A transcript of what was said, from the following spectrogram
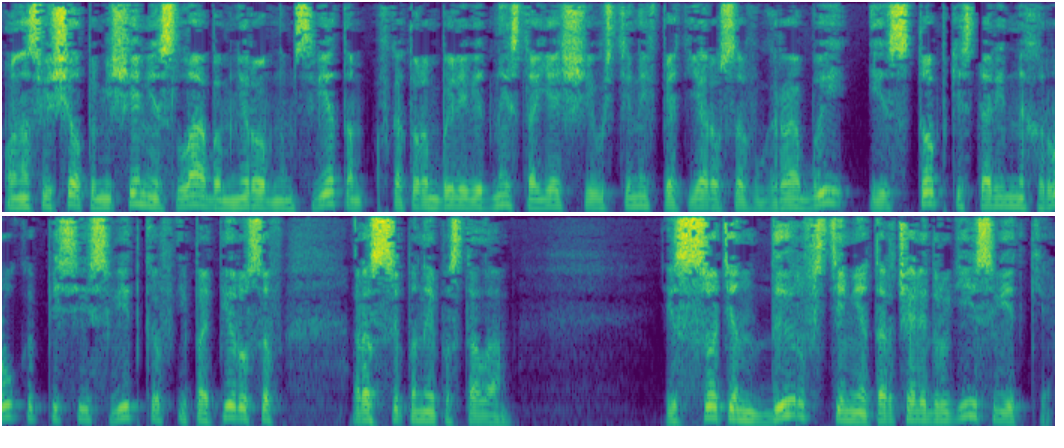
Он освещал помещение слабым неровным светом, в котором были видны стоящие у стены в пять ярусов гробы и стопки старинных рукописей, свитков и папирусов, рассыпанные по столам. Из сотен дыр в стене торчали другие свитки.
